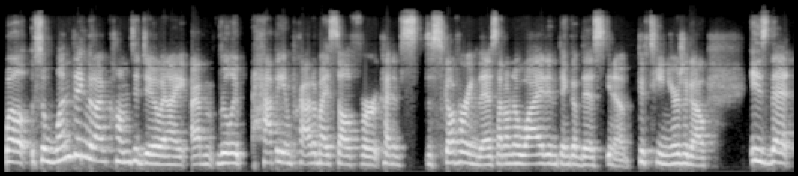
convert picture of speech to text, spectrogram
Well, so one thing that I've come to do, and I, I'm really happy and proud of myself for kind of discovering this. I don't know why I didn't think of this, you know, 15 years ago, is that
